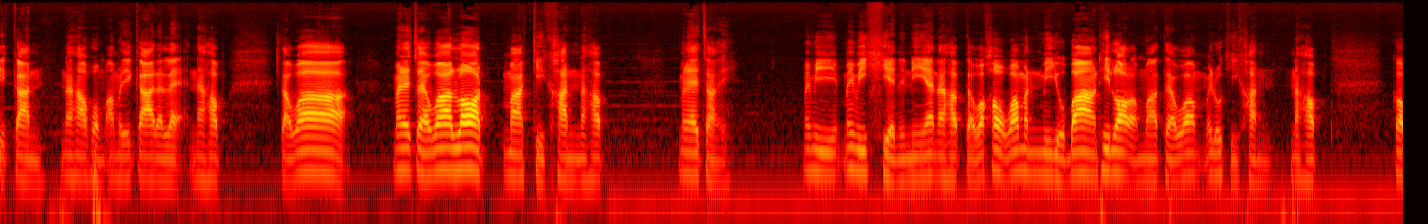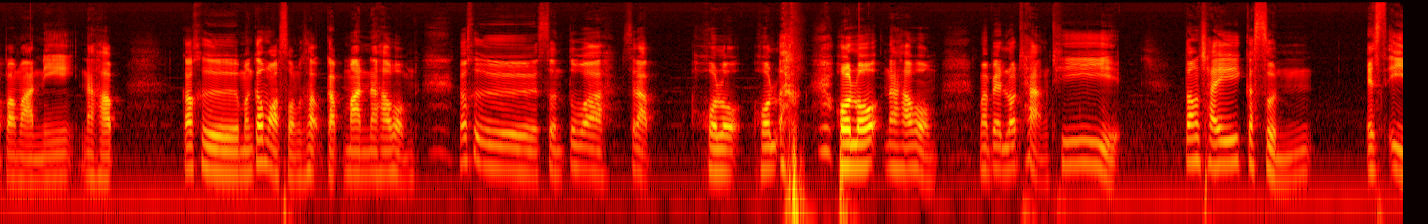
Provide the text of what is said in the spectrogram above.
ริกันนะครับผมอเมริกานั่นแหละนะครับ แต่ว่าไม่แน่ใจว่ารอดมากี่คันนะครับ ไม่แน่ใจไม่มีไม่มีเขียนในนี้นะครับ แต่ว่าเขาบอกว่ามันมีอยู่บ้างที่รอดออกมา แต่ว่าไม่รู้กี่คันนะครับ ก็ประมาณนี้นะครับ ก็คือมันก็เหมาะสมกับมันนะครับผม ก็คือส่วนตัวสำหรับโฮโลโฮโลโฮโลนะครับผม มันเป็นรถถังที่ต้องใช้กระสุน SE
